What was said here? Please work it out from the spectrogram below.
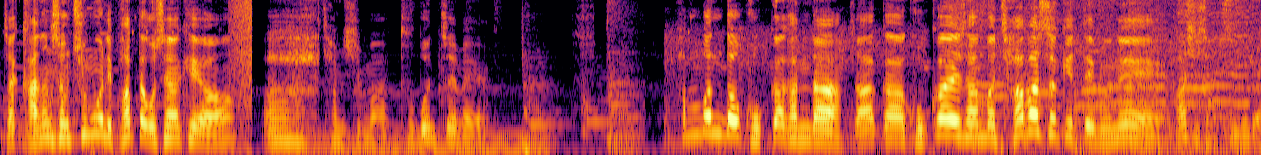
자 가능성 충분히 봤다고 생각해요. 아 잠시만. 두 번째 맵 한 번 더 고가 간다. 자 아까 고가에서 한번 잡았었기 때문에 다시 잡습니다.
